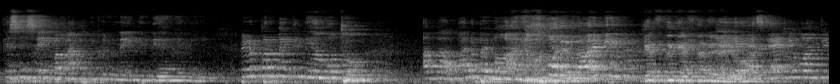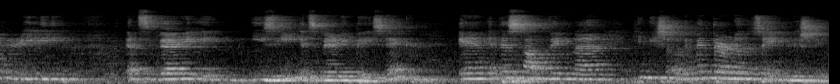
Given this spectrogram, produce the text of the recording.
Kasi sa ibang app, hindi ko na naintindihan yun eh. Pero pag maintindihan ko to, aba, paano pa yung mga anak ko, di ba? I mean, Gets na gets na nila yun. Yes, anyone can really, it's very easy, it's very basic, and it is something na hindi siya, may term nun sa English eh.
